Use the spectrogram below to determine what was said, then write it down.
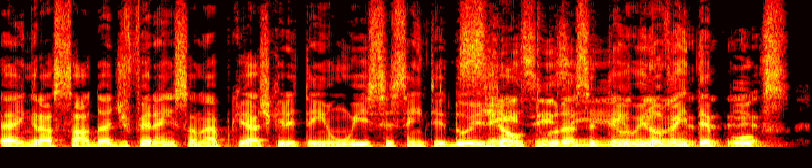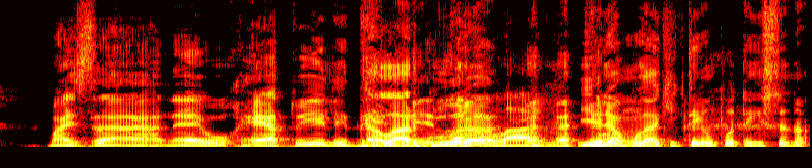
é engraçado a diferença, né? Porque acho que ele tem 1,62 Sim, de sim, altura, sim, você tem eu tenho 1,90 e 1,83. poucos. Mas ah, né, o reto e ele. A largura. Largo. E ele é um moleque que tem um potencial,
